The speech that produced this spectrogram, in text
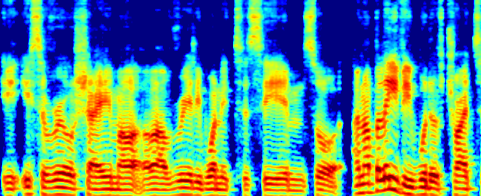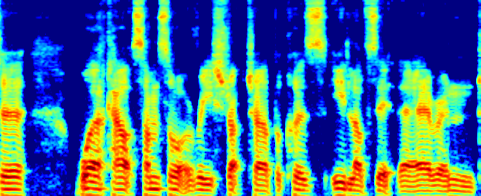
it, it's a real shame. I, I, really wanted to see him sort, and I believe he would have tried to work out some sort of restructure because he loves it there, and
